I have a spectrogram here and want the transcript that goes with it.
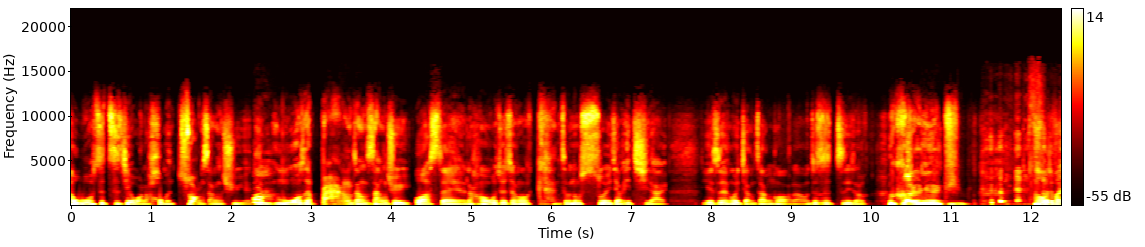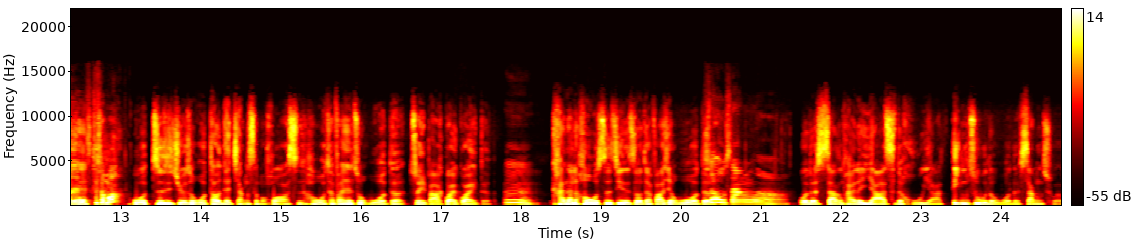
啊，我是直接往了后门撞上去，连摩托车砰这样上去，哇塞！然后我就想说，看怎么那么衰，这样一起来也是很会讲脏话啦，我就是直接讲，然后我就发现这什么？我自己觉得说，我到底在讲什么话的时候，我才发现说我的嘴巴怪怪的。嗯，看他的后视镜的时候，才发现我的受伤了。我的上排的牙齿的虎牙钉住了我的上唇。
